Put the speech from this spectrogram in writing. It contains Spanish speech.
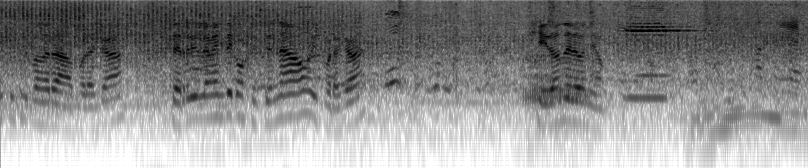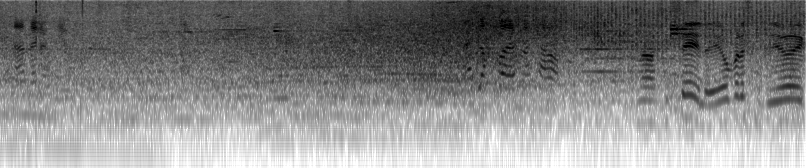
este es el panorama. Por acá, terriblemente congestionado y por acá, Girón de la Unión. No, sí sé, lo digo por el sentido de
